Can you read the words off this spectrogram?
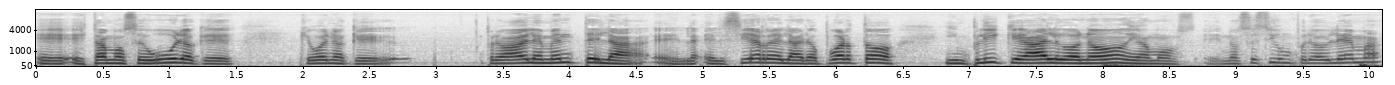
Eh, estamos seguros que, que, bueno, que probablemente la, el, cierre del aeropuerto implique algo, ¿no? Digamos, eh, no sé si un problema,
